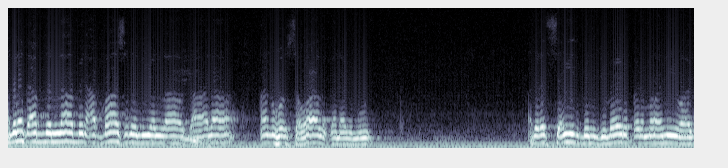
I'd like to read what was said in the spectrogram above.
حضرت عبداللہ بن عباس رضی اللہ تعالی انہو سوال کنگ بود. حضرت سعید بن جبیر فرمانی و ایک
